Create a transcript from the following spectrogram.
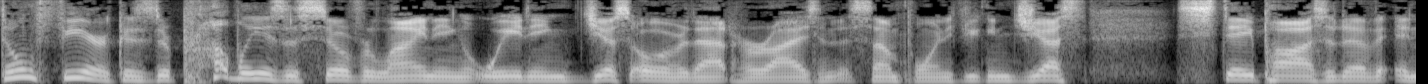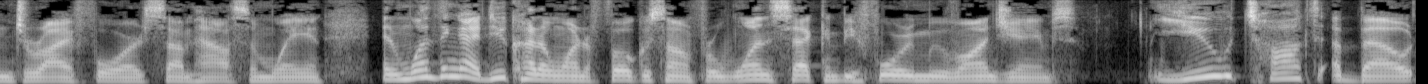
don't fear because there probably is a silver lining waiting just over that horizon at some point. If you can just stay positive and drive forward somehow, some way. And, and one thing I do kind of want to focus on for one second before we move on, James, you talked about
